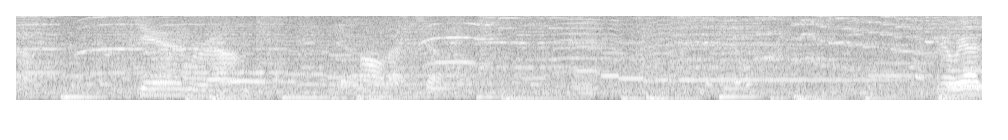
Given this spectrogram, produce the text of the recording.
uh, gin, rum, all that stuff. Now we had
